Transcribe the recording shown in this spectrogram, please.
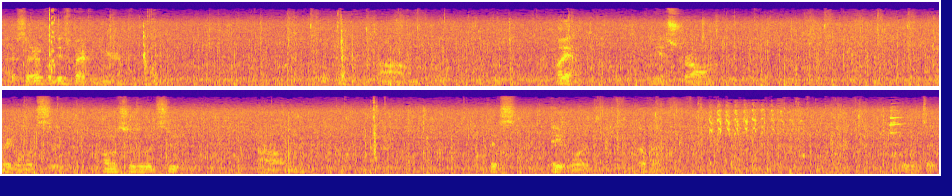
Alright, so I'm gonna put this back in here. Um. Oh yeah. Need straw. Suit. How much wood suit? Um. It's eight wood. Okay. I'll take,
